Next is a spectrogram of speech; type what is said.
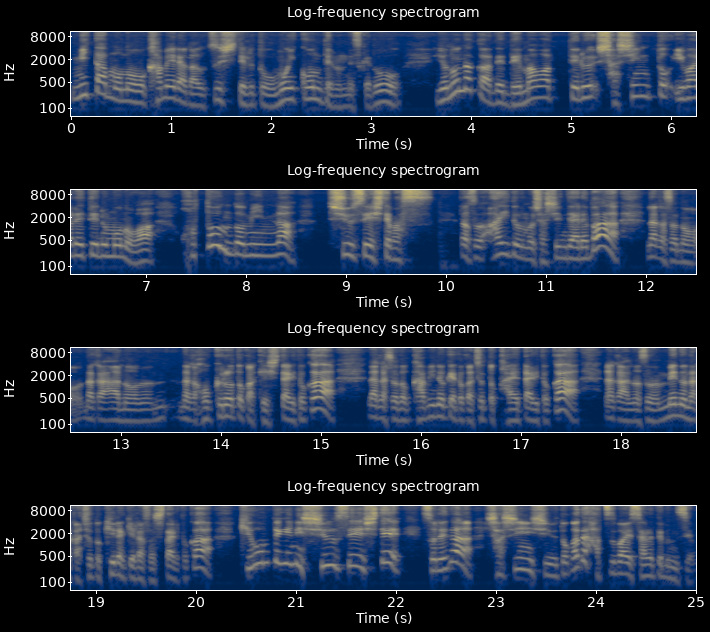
見たものをカメラが映してると思い込んでるんですけど、世の中で出回ってる写真と言われてるものは、ほとんどみんな修正してます。だからそのアイドルの写真であれば、なんかその、なんかあの、なんかほくろとか消したりとか、なんかその髪の毛とかちょっと変えたりとか、なんかあのその目の中ちょっとキラキラさせたりとか、基本的に修正して、それが写真集とかで発売されてるんですよ。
